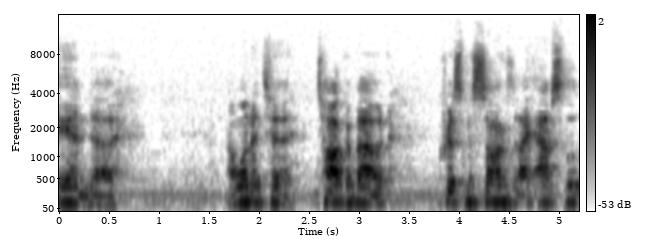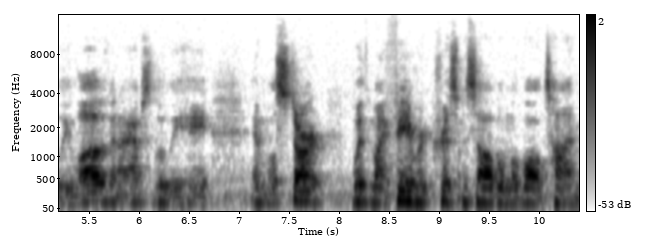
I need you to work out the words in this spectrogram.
And uh, I wanted to talk about Christmas songs that I absolutely love and I absolutely hate. And we'll start with my favorite Christmas album of all time,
